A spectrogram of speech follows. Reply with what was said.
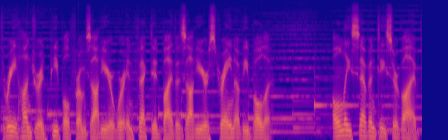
300 people from Zaire were infected by the Zaire strain of Ebola. Only 70 survived,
